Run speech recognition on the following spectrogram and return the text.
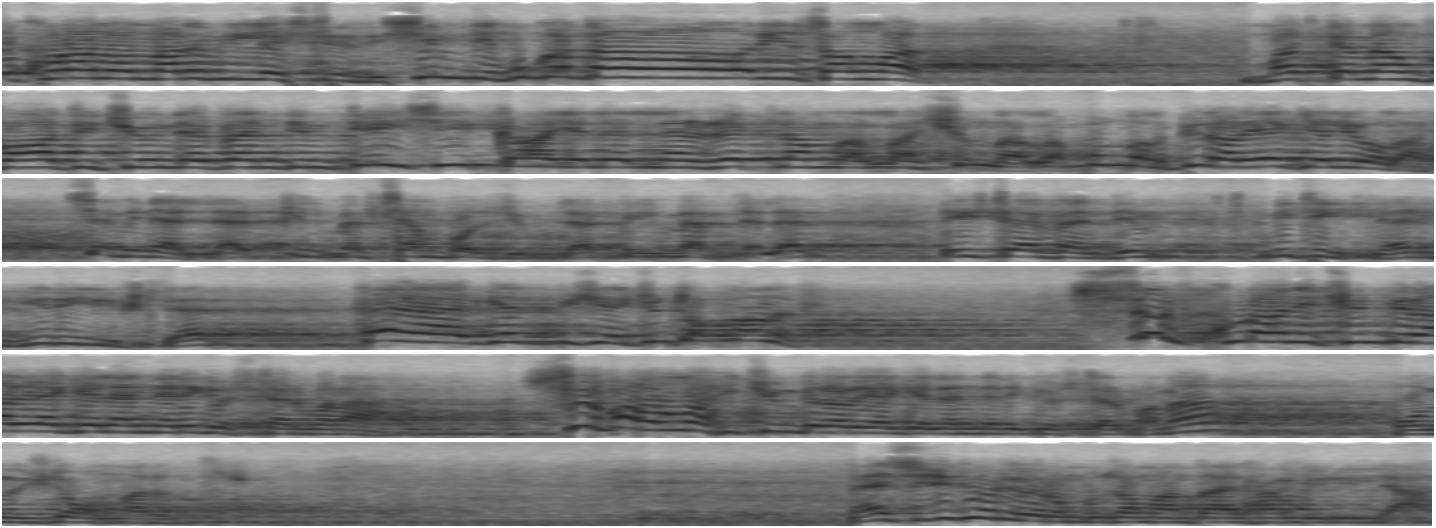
O Kur'an onları birleştirdi. Şimdi bu kadar insanlar madde menfaat için efendim değişik gayelerle, reklamlarla, şunlarla, bunlarla bir araya geliyorlar. Seminerler, bilmem sempozyumlar, bilmem neler. İşte efendim mitingler, yürüyüşler. Herkes bir şey için toplanır. Sırf Kur'an için bir araya gelenleri göster bana. Sırf Allah için bir araya gelenleri göster bana. O müjde onlarındır. Ben sizi görüyorum bu zamanda elhamdülillah.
